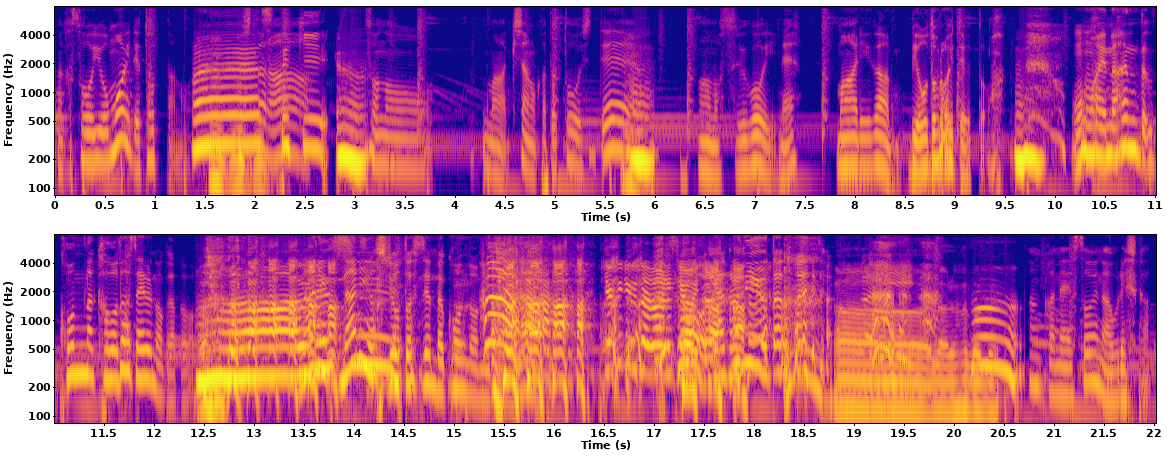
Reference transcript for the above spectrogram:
なんかそういう思いで撮ったの。えーそしたら素敵。うん。そのまあ記者の方通して、うん。あのすごいね周りが驚いてると。うん「お前なんだこんな顔出せるのか」と。何をしようとしてんだ今度みたいな。逆に疑われちゃう逆に疑われちゃう。なるほどね。なんかねそういうのは嬉しかった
